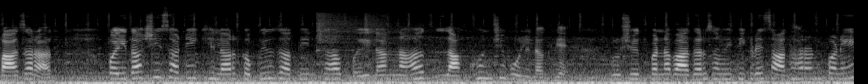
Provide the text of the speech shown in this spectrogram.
बाजारात पैदाशीसाठी खिलार कपिल जातींच्या बैलांना लाखोंची बोली लागली आहे. कृषी उत्पन्न बाजार समितीकडे साधारणपणे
